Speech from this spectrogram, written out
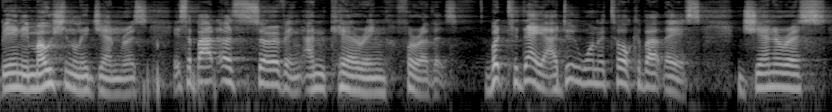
being emotionally generous. It's about us serving and caring for others. But today, I do want to talk about this generous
